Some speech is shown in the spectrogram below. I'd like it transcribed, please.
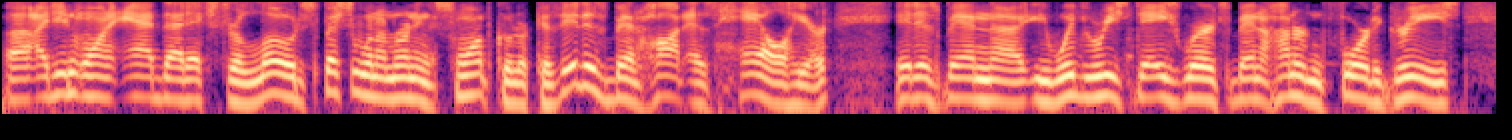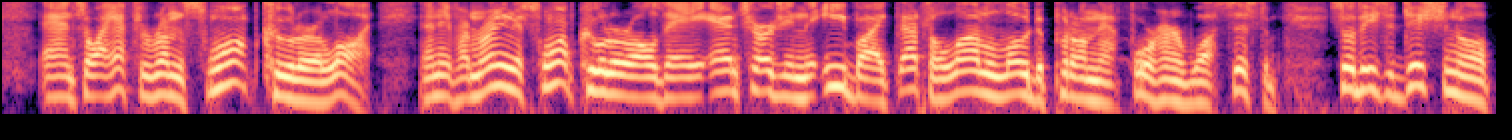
Uh, I didn't want to add that extra load, especially when I'm running a swamp cooler, because it has been hot as hell here. It has been, uh, we've reached days where it's been 104 degrees. And so I have to run the swamp cooler a lot. And if I'm running the swamp cooler all day and charging the e-bike, that's a lot of load to put on that 400 watt system. So these additional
